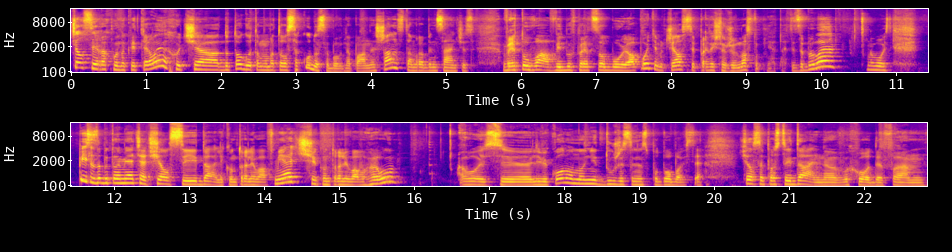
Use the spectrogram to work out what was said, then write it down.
Челсі рахунок відкриває, хоча до того там у Матеуса Кудуса був непоганий шанс, там Робін Санчес врятував, відбив перед собою, а потім Челсі практично вже в наступній атаці забиває. Ось. Після забитого м'яча Челсі і далі контролював м'яч, контролював гру. Ось е, Ліві Коло мені дуже сильно сподобався. Челсі просто ідеально виходив ем,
